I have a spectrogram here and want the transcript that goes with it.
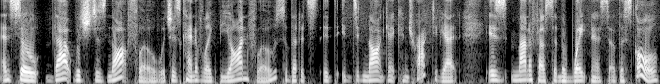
and so that which does not flow which is kind of like beyond flow so that it's it, it did not get contracted yet is manifest in the whiteness of the skull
